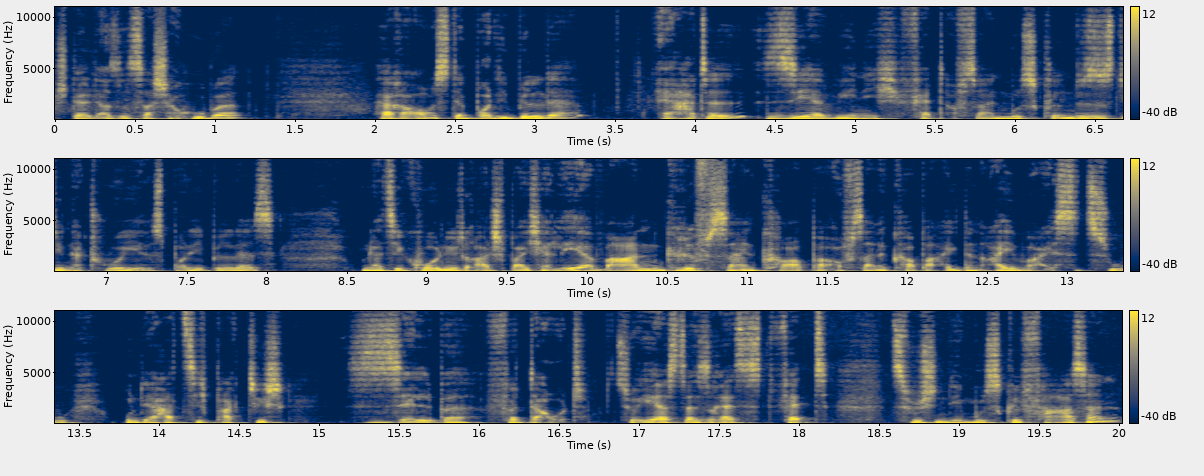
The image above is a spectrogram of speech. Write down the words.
stellt also Sascha Huber heraus, der Bodybuilder. Er hatte sehr wenig Fett auf seinen Muskeln. Das ist die Natur jedes Bodybuilders. Und als die Kohlenhydratspeicher leer waren, griff sein Körper auf seine körpereigenen Eiweiße zu und er hat sich praktisch selber verdaut. Zuerst das Restfett zwischen den Muskelfasern.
